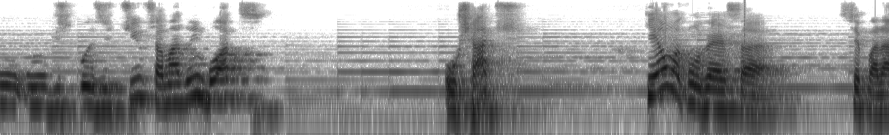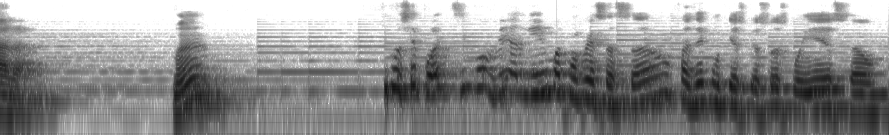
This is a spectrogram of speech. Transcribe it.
um, um dispositivo chamado inbox, ou chat, que é uma conversa separada. Não é? E você pode desenvolver ali uma conversação, fazer com que as pessoas conheçam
